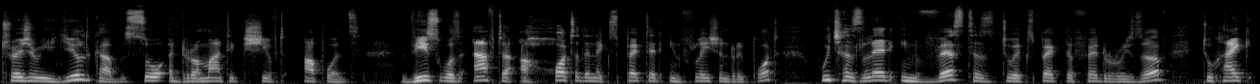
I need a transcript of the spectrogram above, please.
Treasury yield curve saw a dramatic shift upwards. This was after a hotter than expected inflation report, which has led investors to expect the Federal Reserve to hike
